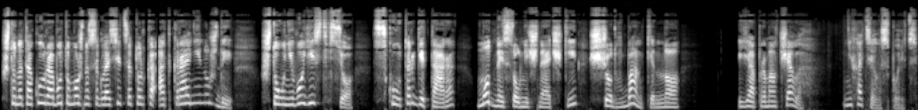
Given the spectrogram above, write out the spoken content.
что на такую работу можно согласиться только от крайней нужды, что у него есть все — скутер, гитара, модные солнечные очки, счет в банке, но... Я промолчала, не хотела спорить.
